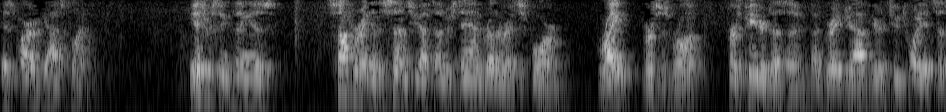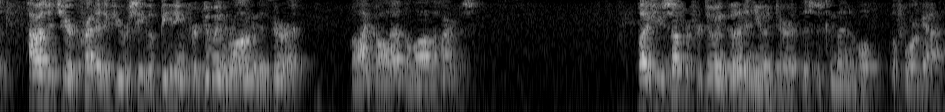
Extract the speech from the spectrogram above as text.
is part of God's plan. The interesting thing is, suffering in the sense you have to understand whether it's for right versus wrong. First Peter does a, a great job here in 220. It says, How is it to your credit if you receive a beating for doing wrong and endure it? Well, I call that the law of the harvest. But if you suffer for doing good and you endure it, this is commendable before God.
